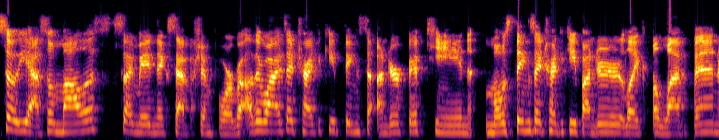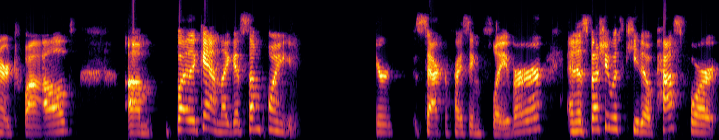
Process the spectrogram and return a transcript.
so yeah, so mollusks I made an exception for, but otherwise I tried to keep things to under 15. Most things I tried to keep under like 11 or 12. Um, but again, like at some point you're sacrificing flavor, and especially with Keto Passport,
